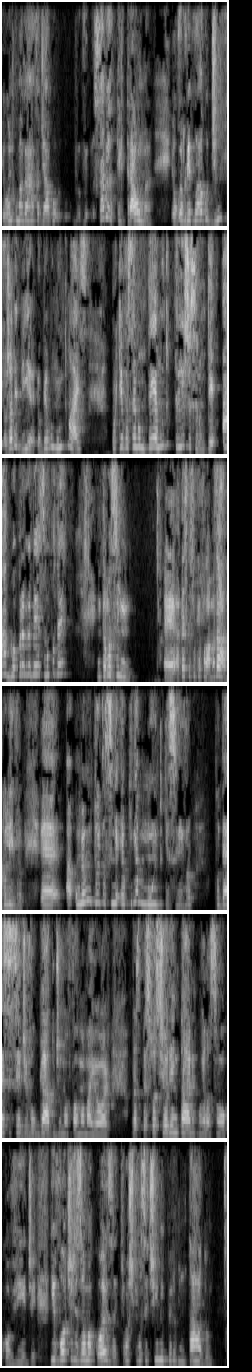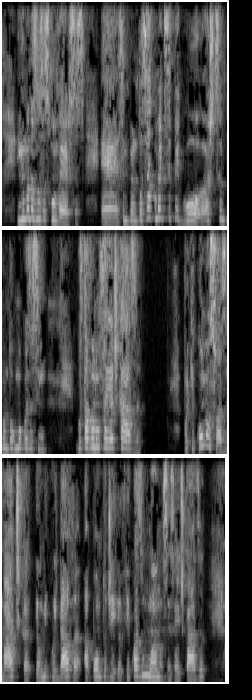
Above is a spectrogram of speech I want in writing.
eu ando com uma garrafa de água. Sabe aquele trauma? Eu, eu bebo água dia Eu já bebia, eu bebo muito mais. Porque você não ter, é muito triste você não ter água para beber, você não poder. Então, é. assim é, até esqueci o que eu ia falar, mas ah, do livro. É, a, o meu intuito, assim, eu queria muito que esse livro pudesse ser divulgado de uma forma maior, para as pessoas se orientarem com relação ao Covid. E vou te dizer uma coisa que eu acho que você tinha me perguntado. em uma das nossas conversas, é, você me perguntou assim: ah, como é que você pegou? Acho que você me perguntou alguma coisa assim. Gustavo, eu não saía de casa. Porque, como eu sou asmática, eu me cuidava a ponto de. Eu fiquei quase um ano sem sair de casa.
